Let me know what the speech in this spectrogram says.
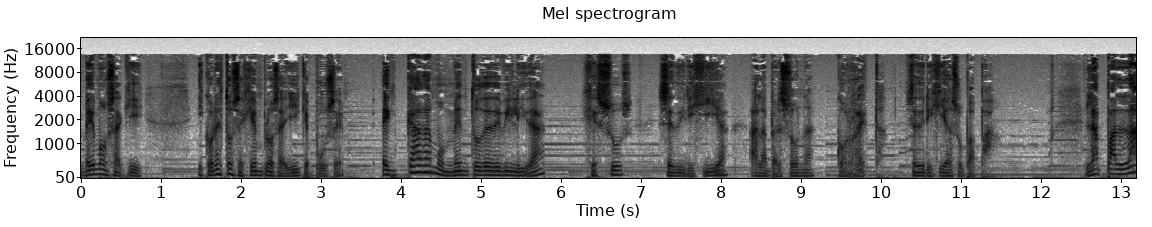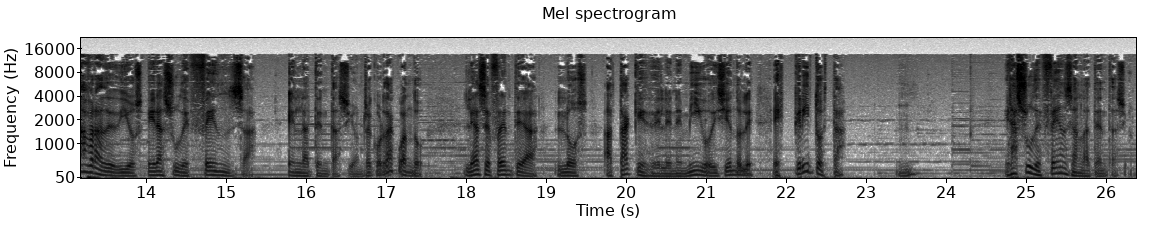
vemos aquí, y con estos ejemplos allí que puse, en cada momento de debilidad, Jesús se dirigía a la persona correcta, se dirigía a su papá. La palabra de Dios era su defensa en la tentación. ¿Recordás cuando le hace frente a los ataques del enemigo diciéndole, escrito está? ¿Mm? Era su defensa en la tentación.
